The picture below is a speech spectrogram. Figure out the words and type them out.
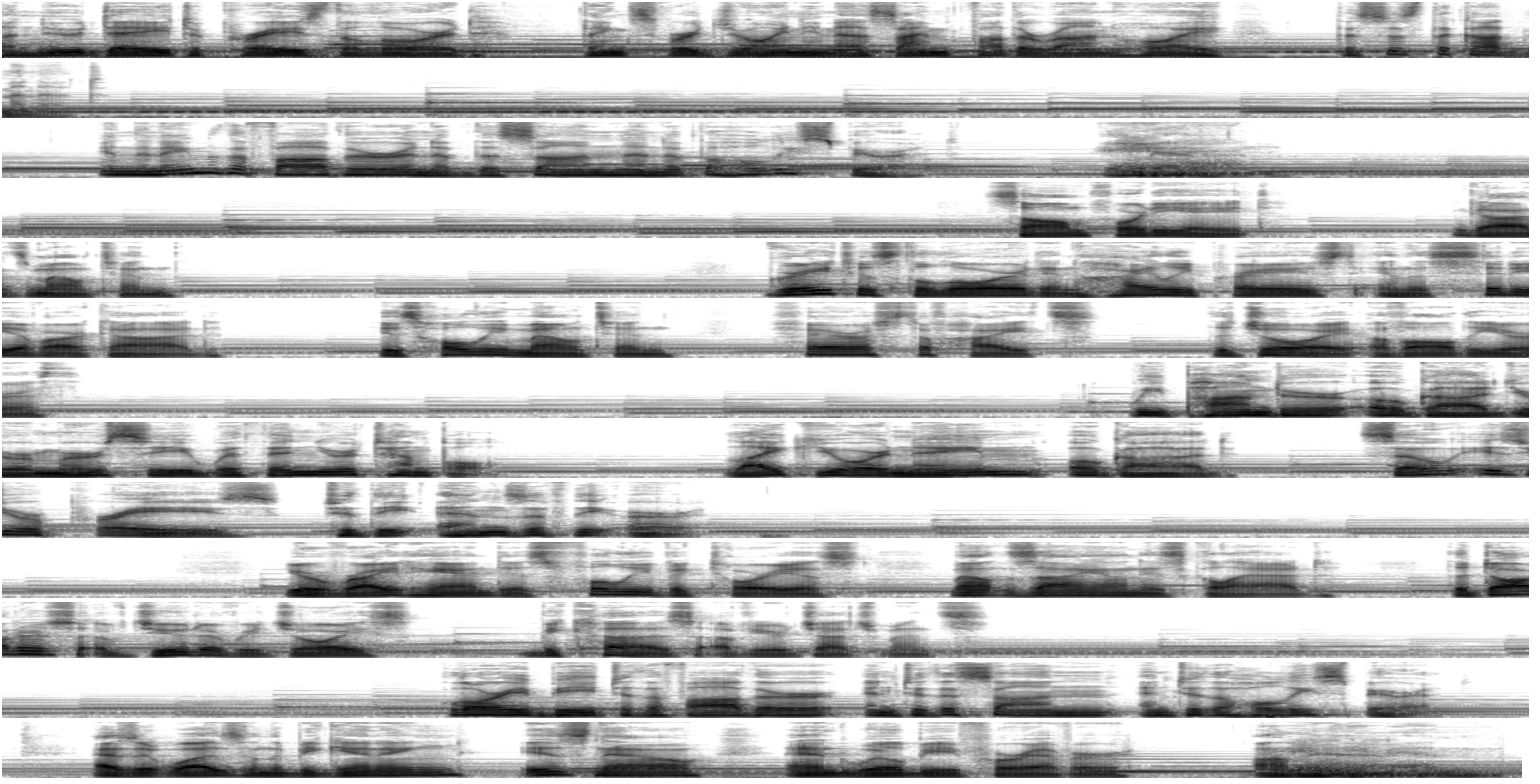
A new day to praise the Lord. Thanks for joining us. I'm Father Ron Hoy. This is the God Minute. In the name of the Father, and of the Son, and of the Holy Spirit. Amen. Psalm 48 God's Mountain. Great is the Lord and highly praised in the city of our God his holy mountain, fairest of heights, the joy of all the earth. We ponder, O God, your mercy within your temple. Like your name, O God, so is your praise to the ends of the earth. Your right hand is fully victorious, Mount Zion is glad. The daughters of Judah rejoice because of your judgments. Glory be to the Father, and to the Son, and to the Holy Spirit. As it was in the beginning, is now, and will be forever. Amen. Amen.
